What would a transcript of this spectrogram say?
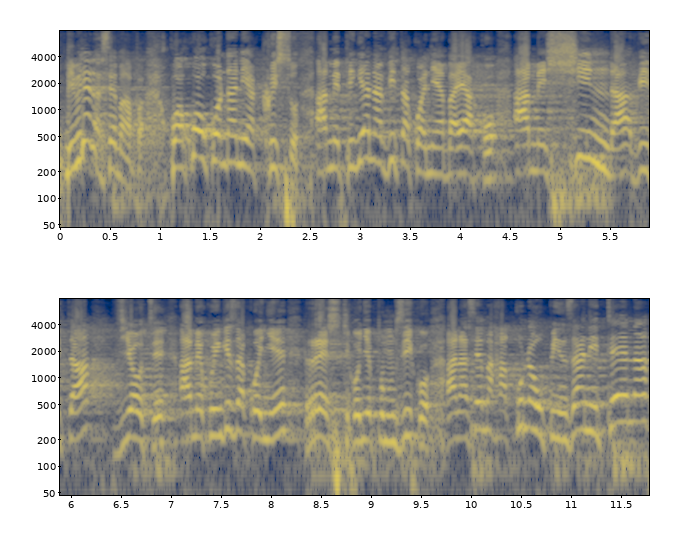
Biblia inasema hapa kwa kuwa uko ndani ya kristo amepigana vita kwa niaba yako ameshinda vita vyote amekuingiza kwenye rest kwenye pumziko. Anasema hakuna upinzani tena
